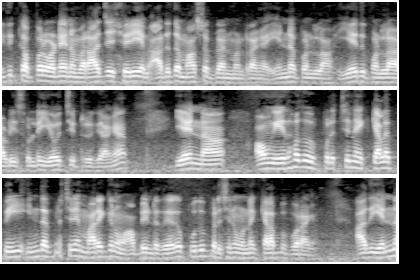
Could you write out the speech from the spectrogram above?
இதுக்கப்புறம் உடனே நம்ம ராஜேஸ்வரி அடுத்த மாஸ்டர் பிளான் பண்ணுறாங்க என்ன பண்ணலாம்? ஏது பண்ணலாம்? அப்படின்னு சொல்லி யோசிச்சுட்டு இருக்காங்க. ஏன்னா அவங்க ஏதாவது ஒரு பிரச்சனையை கிளப்பி இந்த பிரச்சனையை மறைக்கணும் அப்படின்றதுக்காக புது பிரச்சனை ஒன்று கிளப்ப போகிறாங்க அது என்ன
